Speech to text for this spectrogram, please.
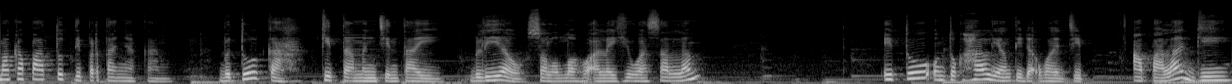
maka patut dipertanyakan: betulkah kita mencintai beliau Shallallahu Alaihi Wasallam itu untuk hal yang tidak wajib. Apalagi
